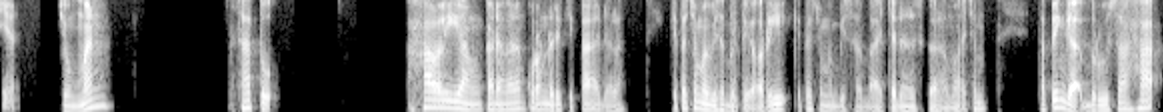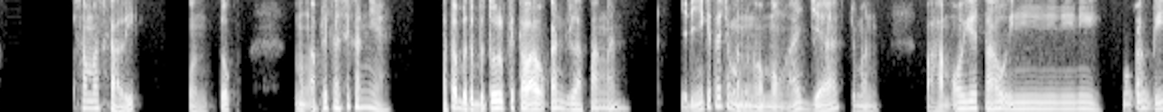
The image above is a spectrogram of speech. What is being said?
Iya. Cuman satu hal yang kadang-kadang kurang dari kita adalah kita cuma bisa berteori, kita cuma bisa baca dan segala macam, tapi nggak berusaha sama sekali untuk mengaplikasikannya atau betul-betul kita lakukan di lapangan. Jadinya kita cuma Hmm. ngomong aja, cuman paham oh ya tahu ini ini ini, ini. Mungkin tapi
